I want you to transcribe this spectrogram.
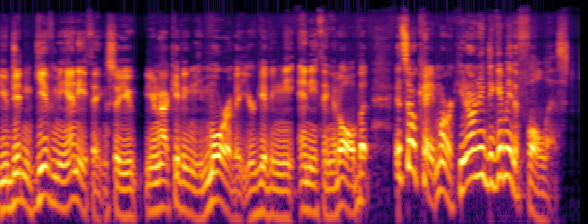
You didn't give me anything, so you, you're not giving me more of it. You're giving me anything at all. But it's okay, Mark. You don't need to give me the full list.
